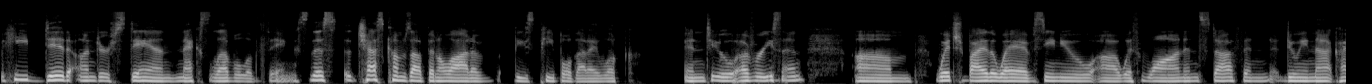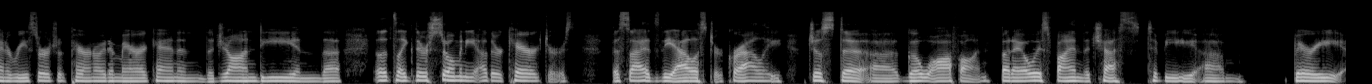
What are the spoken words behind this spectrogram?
he did understand next level of things. This uh, chess comes up in a lot of these people that I look into of mm-hmm. recent um, which by the way, I've seen you uh, with Juan and stuff and doing that kind of research with Paranoid American and the John Dee and the, it's like there's so many other characters besides the Aleister Crowley just to uh, go off on. But I always find the chess to be um, very,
